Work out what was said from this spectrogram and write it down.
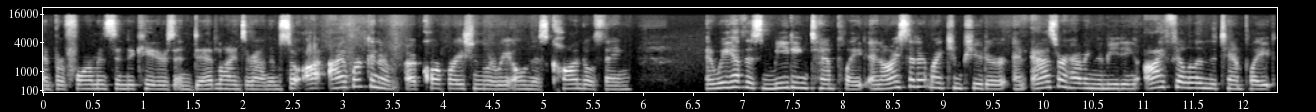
and performance indicators and deadlines around them. So i, I work in a, a corporation where we own this condo thing and we have this meeting template. And i sit at my computer and as we're having the meeting i fill in the template.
